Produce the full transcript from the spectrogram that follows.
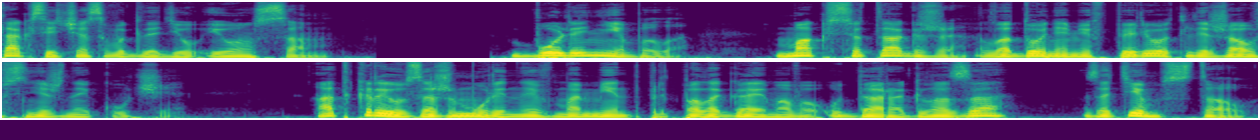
так сейчас выглядел и он сам. Боли не было. Макс все так же, ладонями вперед, лежал в снежной куче. Открыл зажмуренные в момент предполагаемого удара глаза, затем встал.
